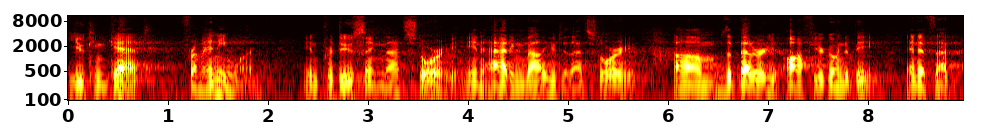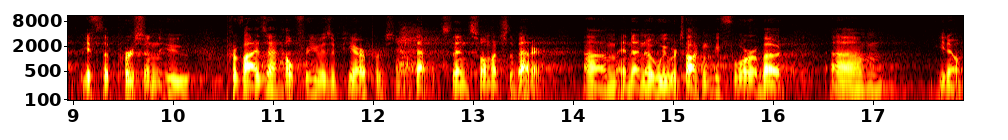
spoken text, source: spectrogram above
you can get from anyone in producing that story, in adding value to that story, um, the better off you're going to be. And if that, if the person who provides that help for you is a PR person, that's then so much the better. Um, and I know we were talking before about, um, you know,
